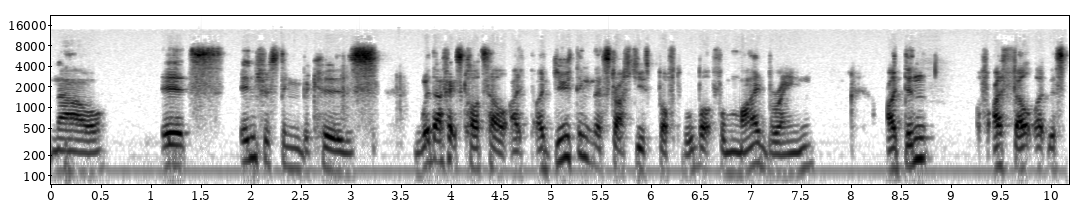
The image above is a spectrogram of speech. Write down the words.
Now, it's interesting because with FX Cartel, I, I do think their strategy is profitable, but for my brain, I didn't. I felt like this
